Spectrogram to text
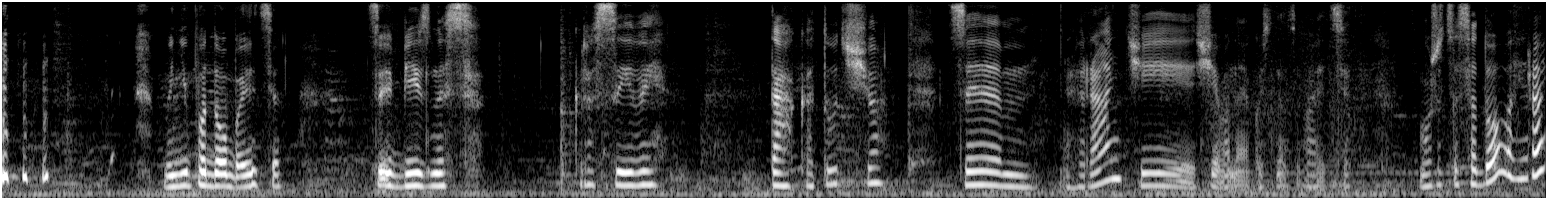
Мені подобається цей бізнес. Красивий. Так, а тут що? Це м, грань чи ще вона якось називається? Може це садова грань?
